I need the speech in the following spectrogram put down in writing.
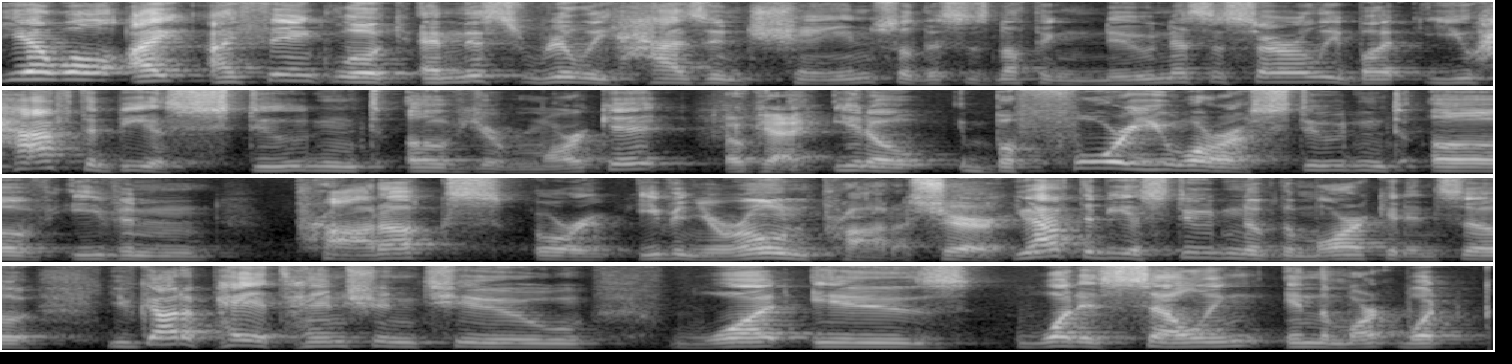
Yeah, well, I, I think, look, and this really hasn't changed, so this is nothing new necessarily, but you have to be a student of your market. Okay. You know, before you are a student of even products or even your own product. Sure. You have to be a student of the market. And so you've got to pay attention to what is what is selling in the market, what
